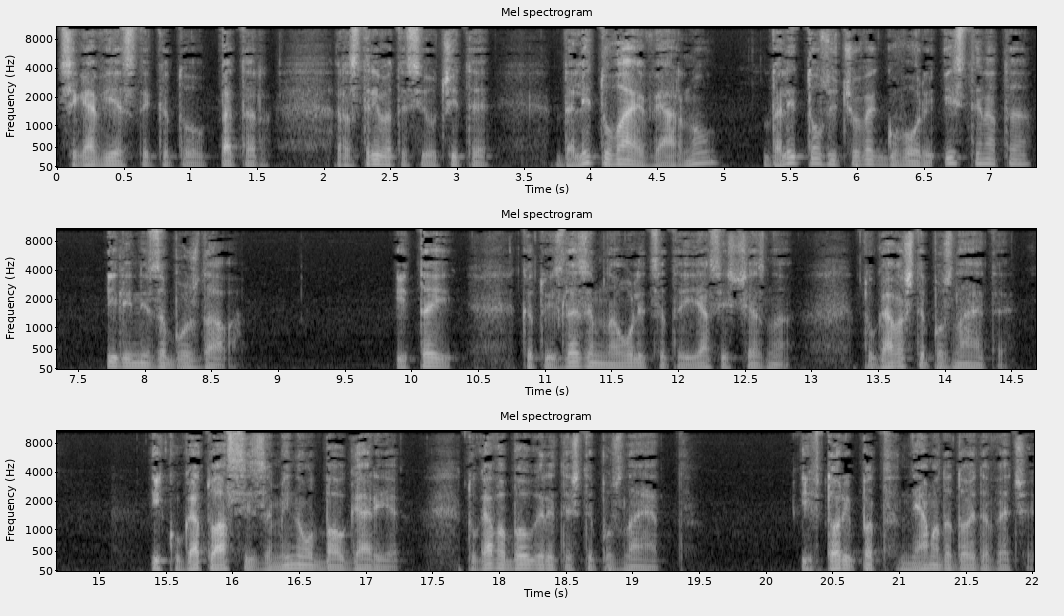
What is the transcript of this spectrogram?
Сега вие сте като Петър, разтривате си очите, дали това е вярно, дали този човек говори истината или ни заблуждава. И тъй, като излезем на улицата и аз изчезна, тогава ще познаете. И когато аз си замина от България, тогава българите ще познаят. И втори път няма да дойда вече.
